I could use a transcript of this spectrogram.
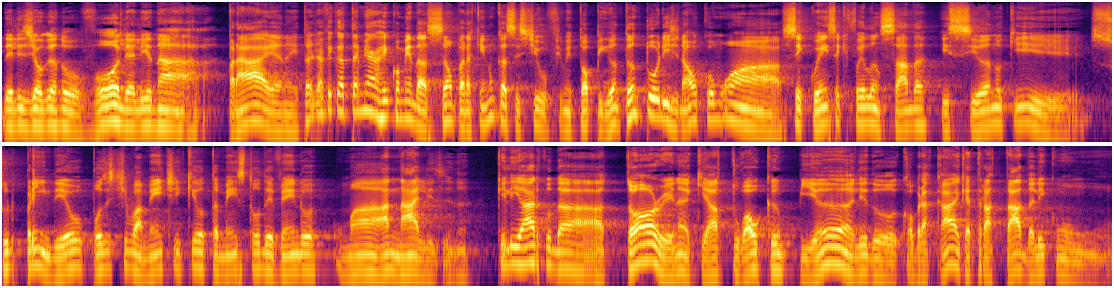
deles jogando vôlei ali na, praia, né? Então já fica até minha recomendação para quem nunca assistiu o filme Top Gun, tanto o original como a sequência que foi lançada esse ano que surpreendeu positivamente e que eu também estou devendo uma análise, né? Aquele arco da Tori, né, que é a atual campeã ali do Cobra Kai, que é tratada ali com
